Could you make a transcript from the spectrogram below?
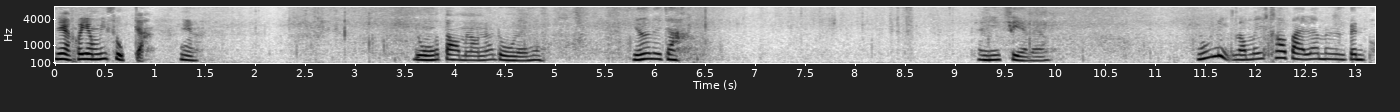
เนี่ยเขายังไม่สุกจ้ะ เนี่ยยุงก็ตอมเรานะดูเลยนี่เยอะเลยจ้ะ อันนี้เสียแล้วนู้นอีกเราไม่เข้าไปแล้วมันเป็นพ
